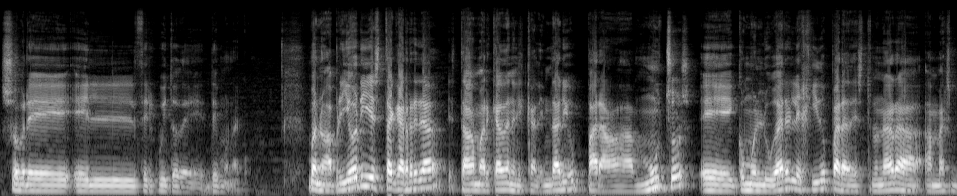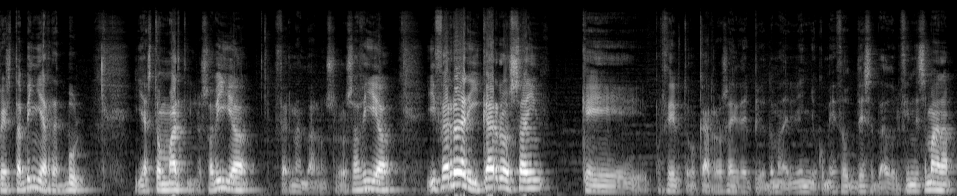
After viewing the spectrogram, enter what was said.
sobre el circuito de, Mónaco. Bueno, a priori esta carrera estaba marcada en el calendario para muchos eh, como el lugar elegido para destronar a Max Verstappen y a Red Bull. Y Aston Martin lo sabía, Fernando Alonso lo sabía, y Ferrari y Carlos Sainz, que por cierto, Carlos Sainz, el piloto madrileño, comenzó desatado el fin de semana,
